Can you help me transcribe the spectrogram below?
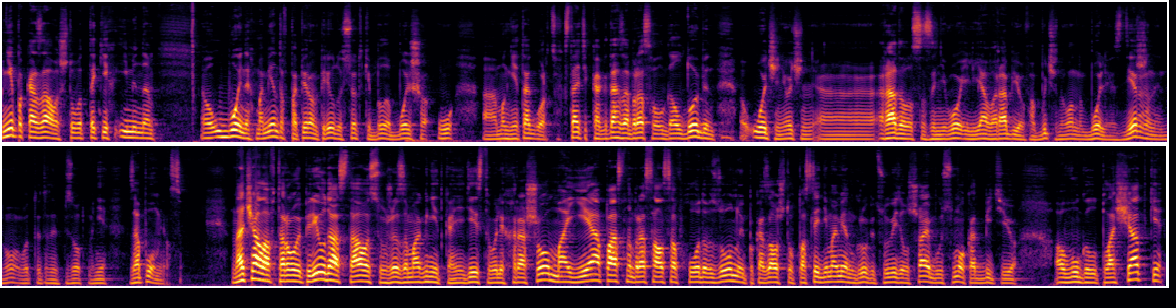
мне показалось, что вот таких именно убойных моментов по первому периоду все-таки было больше у а, магнитогорцев. Кстати, когда забрасывал Голдобин, очень-очень э, радовался за него Илья Воробьев. Обычно он более сдержанный, но вот этот эпизод мне запомнился. Начало второго периода осталось уже за магниткой. Они действовали хорошо. Мае опасно бросался входа в зону и показал, что в последний момент Грубец увидел шайбу и смог отбить ее в угол площадки,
